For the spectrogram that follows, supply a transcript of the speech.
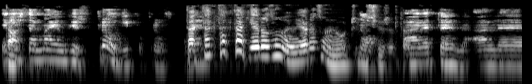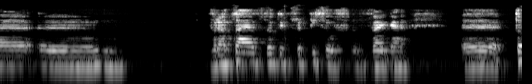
Jakieś Tak. tam mają, wiesz, progi po prostu. Tak, nie? tak, tak, tak, ja rozumiem, ja rozumiem, No, oczywiście, że tak. ale ten, ale ym, wracając do tych przepisów wege, y, to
